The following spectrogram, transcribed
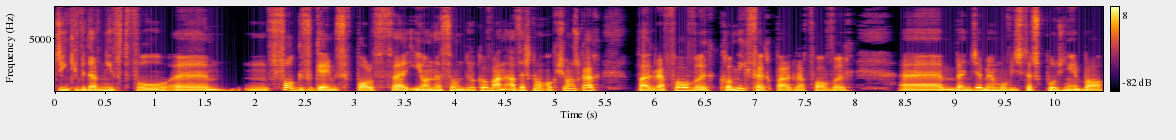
dzięki wydawnictwu e, Fox Games w Polsce i one są drukowane. A zresztą o książkach paragrafowych, komiksach paragrafowych e, będziemy mówić też później, bo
